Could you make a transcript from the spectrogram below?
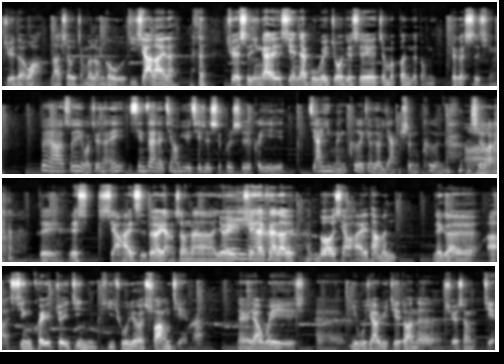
觉得哇，那时候怎么能够抵下来呢？确实应该现在不会做这些这么笨的东这个事情。对啊，所以我觉得哎，现在的教育其实是不是可以加一门课叫做养生课呢？是吧？啊？对，那小孩子都要养生啊，因为现在看到很多小孩他们那个啊，幸亏最近提出这个双减啊，那个要为呃义务教育阶段的学生减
